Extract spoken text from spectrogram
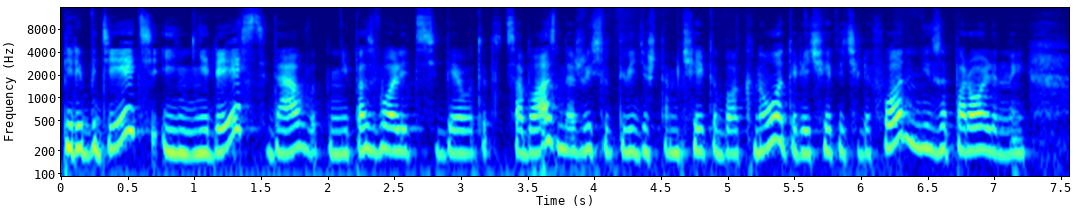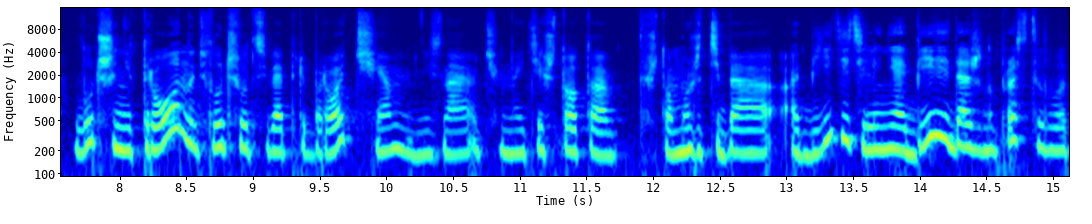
перебдеть и не лезть, да, вот не позволить себе вот этот соблазн, даже если ты видишь там чей-то блокнот или чей-то телефон не запароленный, лучше не тронуть, лучше вот себя перебороть, чем, не знаю, чем найти что-то, что может тебя обидеть или не обидеть даже, ну просто вот,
